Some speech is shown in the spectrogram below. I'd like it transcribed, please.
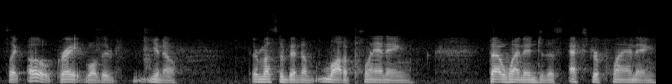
it's like oh great, well there you know there must have been a lot of planning that went into this extra planning,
